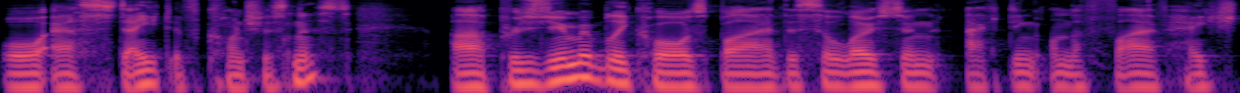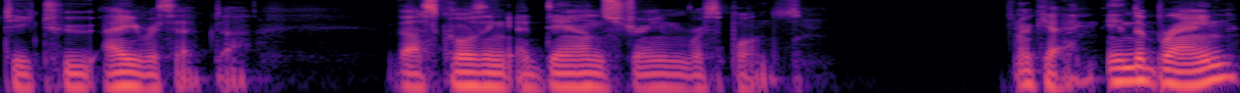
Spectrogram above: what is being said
or our state of consciousness are presumably caused by the psilocin acting on the 5-HT2A receptor, thus causing a downstream response. Okay, in the brain,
